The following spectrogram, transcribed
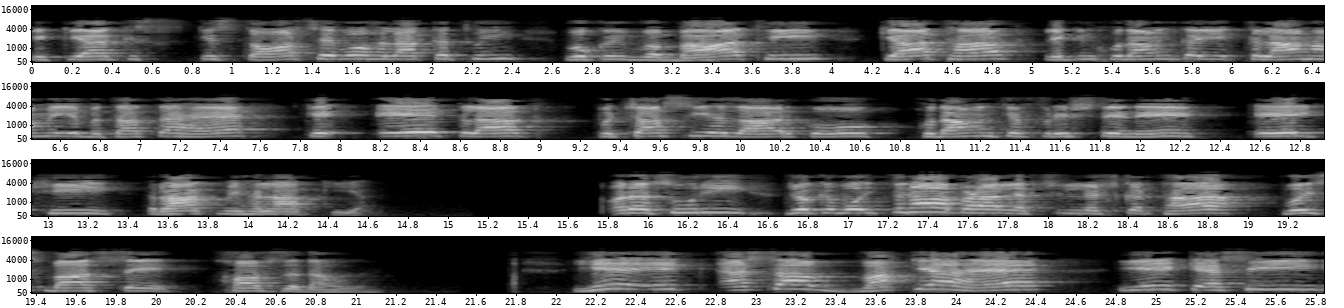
कि क्या किस किस तौर से वो हलाकत हुई, वो कोई वबा थी क्या था, लेकिन खुदावंद का ये कलाम हमें ये बताता है कि एक लाख पचासी हज़ार को खुदावंद के फरिश्ते ने एक ही रात में हलाक किया। और असूरी, जो कि वो इतना बड़ा लश्कर था, वो इस बात से खौफजदा हुए। ये एक ऐसा वाक्य है, ये एक ऐसी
